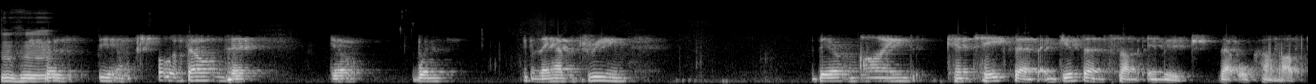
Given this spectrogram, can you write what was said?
Mm-hmm. Because you know, people have known that you know when when they have a dream, their mind can take them and give them some image that will come up,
